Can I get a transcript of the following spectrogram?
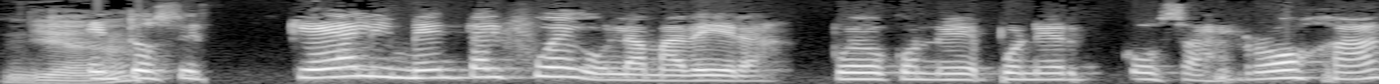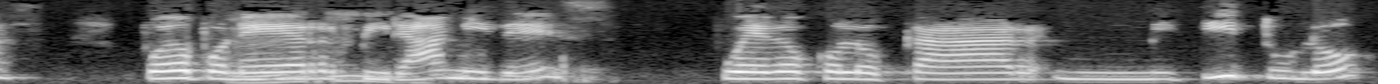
Entonces, ¿qué alimenta el fuego? La madera. Puedo poner cosas rojas, puedo poner mm. pirámides, puedo colocar mi título,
